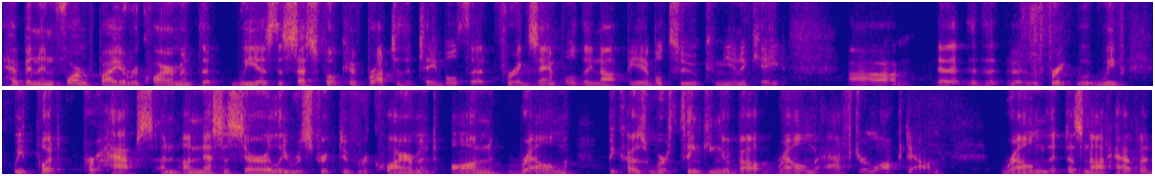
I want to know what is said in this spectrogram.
have been informed by a requirement that we as the SES folk have brought to the table that, for example, they not be able to communicate. Um, uh, the, the, free, we've we've put perhaps an unnecessarily restrictive requirement on Realm because we're thinking about Realm after lockdown, Realm that does not have a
